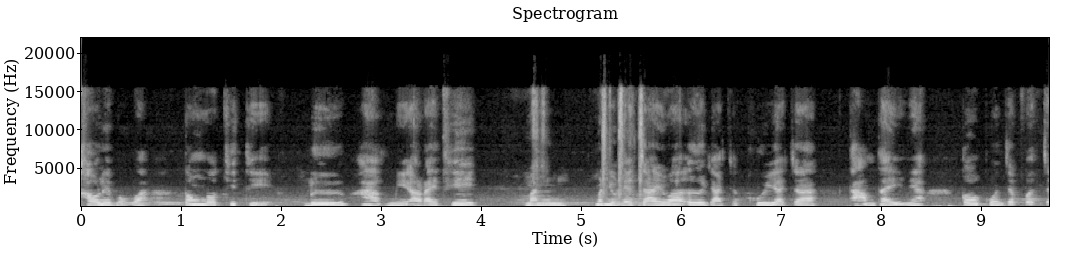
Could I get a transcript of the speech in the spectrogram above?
เขาเลยบอกว่าต้องลดทิฐิ หรือหากมีอะไรที่มันมันอยู่ในใจว่าเอออยากจะคุยอยากจะถามไถ่เนี่ย ก็ควรจะเปิดใจ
